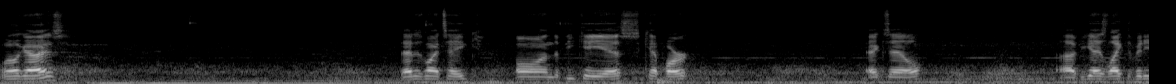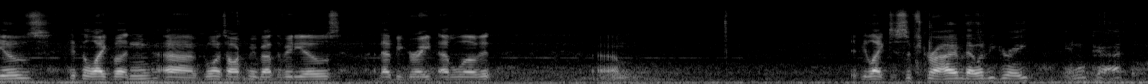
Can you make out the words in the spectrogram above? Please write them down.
Well, guys, that is my take on the PKS Kephart XL. Uh, if you guys like the videos, hit the like button. Uh, if you want to talk to me about the videos, that'd be great. I'd love it. Um, if you'd like to subscribe, that would be great. And cut.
